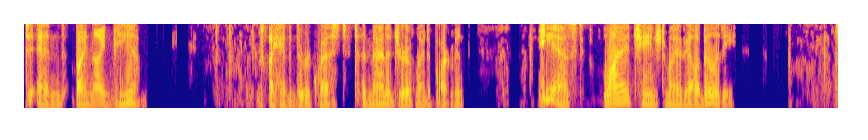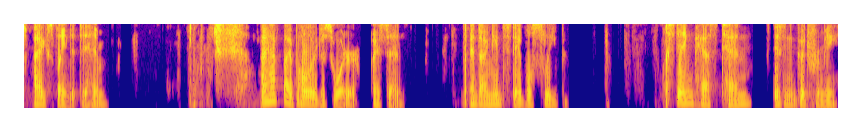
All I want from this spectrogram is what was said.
to end by 9 p.m. I handed the request to the manager of my department. He asked why I changed my availability. I explained it to him. I have bipolar disorder, I said, and I need stable sleep. Staying past 10 isn't good for me.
